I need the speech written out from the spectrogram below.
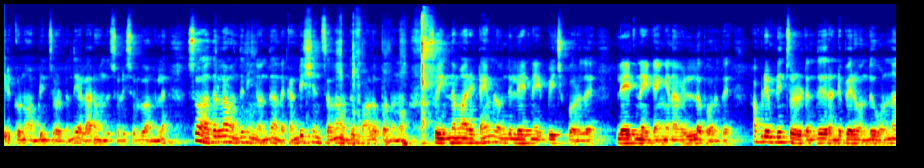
இருக்கணும் அப்படின்னு சொல்லிட்டு வந்து எல்லாரும் வந்து சொல்லி சொல்லுவாங்கல்ல. ஸோ அதெல்லாம் வந்து நீங்கள் வந்து அந்த கண்டிஷன்ஸ் எல்லாம் வந்து ஃபாலோ பண்ணணும். ஸோ இந்த மாதிரி டைமில் வந்து லேட் நைட் பீச் போகிறது லேட் நைட் எங்கேனா வெளில போகிறது அப்படி இப்படின்னு சொல்லிட்டு வந்து ரெண்டு பேரும் வந்து ஒன்றா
